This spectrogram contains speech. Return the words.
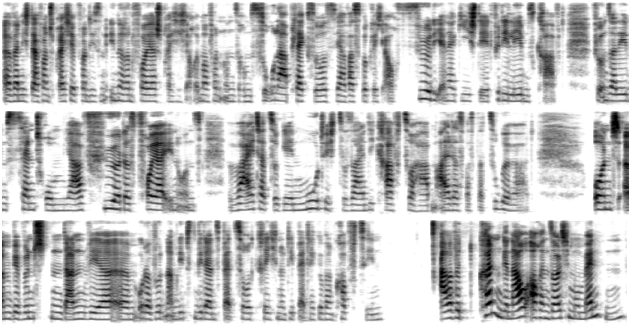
Äh, wenn ich davon spreche, von diesem inneren Feuer, spreche ich auch immer von unserem Solarplexus, ja, was wirklich auch für die Energie steht, für die Lebenskraft, für unser Lebenszentrum, ja, für das Feuer in uns, weiterzugehen, mutig zu sein, die Kraft zu haben, all das, was dazugehört. Und ähm, wir wünschten dann, wir ähm, oder würden am liebsten wieder ins Bett zurückkriechen und die Bettdecke über den Kopf ziehen. Aber wir können genau auch in solchen Momenten,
